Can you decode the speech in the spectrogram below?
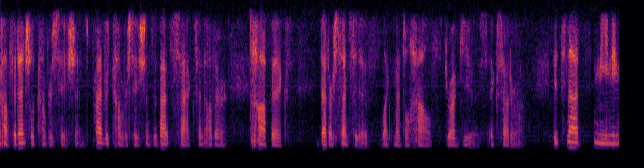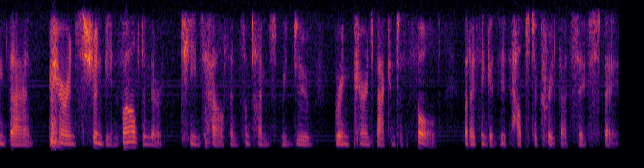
confidential conversations, private conversations about sex and other topics that are sensitive, like mental health, drug use, etc. It's not meaning that parents shouldn't be involved in their teens' health, sometimes we do bring parents back into the fold, but I think it, it helps to create that safe space.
